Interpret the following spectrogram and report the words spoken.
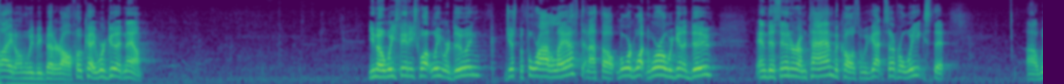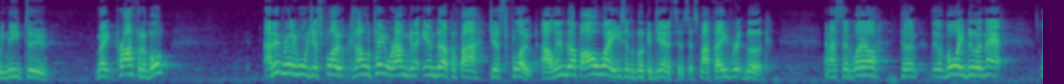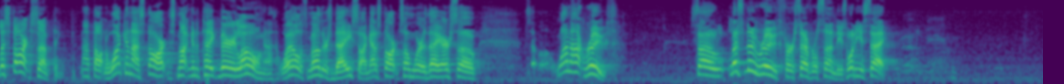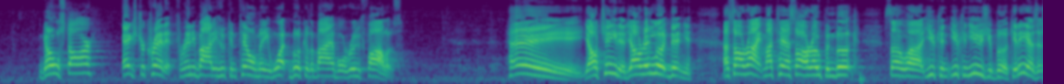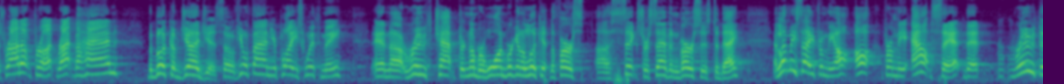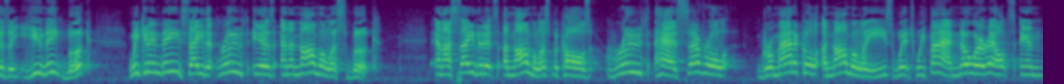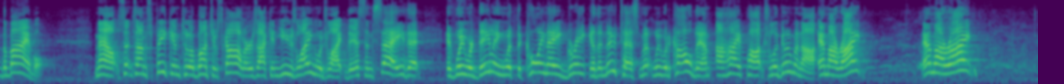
light on, we'd be better off. Okay, we're good now. You know, we finished what we were doing just before I left, and I thought, Lord, what in the world are we going to do in this interim time? Because we've got several weeks that uh, we need to make profitable. I didn't really want to just float because I want to tell you where I'm going to end up if I just float. I'll end up always in the book of Genesis. It's my favorite book. And I said, well, to, to avoid doing that, let's start something. I thought, now what can I start? It's not going to take very long. And I thought, well, it's Mother's Day, so I got to start somewhere there. So, so why not Ruth? So let's do Ruth for several Sundays. What do you say? Gold star, extra credit for anybody who can tell me what book of the Bible Ruth follows. Hey, y'all cheated. Y'all already looked, didn't you? That's all right. My tests are open book, so uh, you, can, you can use your book. It is. It's right up front, right behind the book of Judges. So if you'll find your place with me in uh, Ruth chapter number one, we're going to look at the first uh, six or seven verses today. And let me say from the, from the outset that Ruth is a unique book. We can indeed say that Ruth is an anomalous book. And I say that it's anomalous because Ruth has several grammatical anomalies which we find nowhere else in the Bible. Now, since I'm speaking to a bunch of scholars, I can use language like this and say that if we were dealing with the Koine Greek of the New Testament, we would call them a hapax legomena. Am I right? Am I right?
